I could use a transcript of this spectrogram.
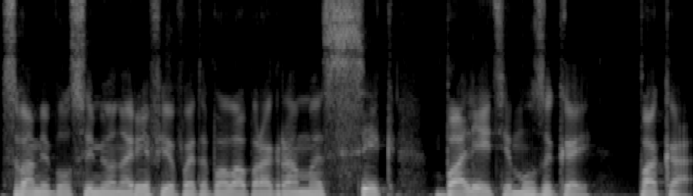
С вами был Семен Арефьев, это была программа Sick. Болейте музыкой. Пока.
